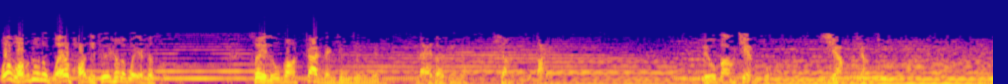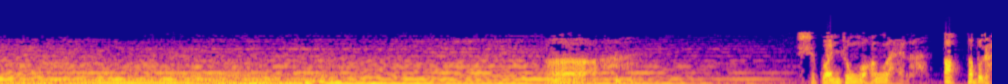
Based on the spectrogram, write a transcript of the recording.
我稳不住呢，我要跑，你追上了，我也是死。所以刘邦战战兢兢的来到这个项羽的大营。刘邦见过项将军。啊，是关中王来了啊！那不敢，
